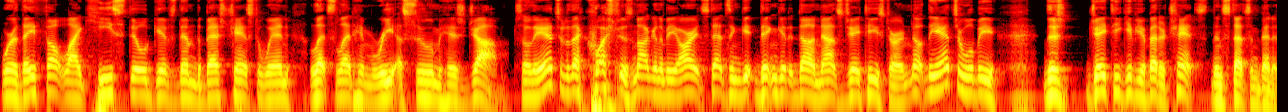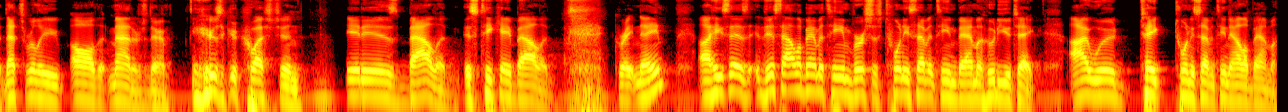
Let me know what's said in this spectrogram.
where they felt like he still gives them the best chance to win. Let's let him reassume his job. So the answer to that question is not going to be, all right, Stetson get, didn't get it done. Now it's JT's turn. No, the answer will be, does JT give you a better chance than Stetson Bennett? That's really all that matters there. Here's a good question it is Ballad. It's TK Ballad. Great name. Uh, he says, This Alabama team versus 2017 Bama, who do you take? I would take 2017 Alabama.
